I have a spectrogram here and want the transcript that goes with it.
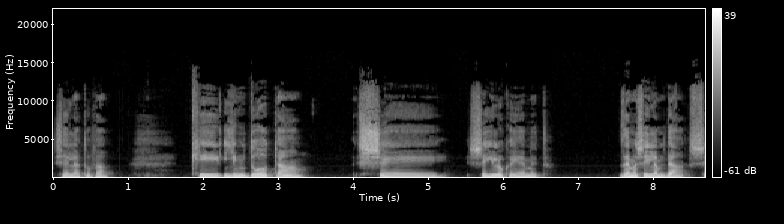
שאלה טובה. כי לימדו אותה ש... שהיא לא קיימת. זה מה שהיא למדה, ש...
